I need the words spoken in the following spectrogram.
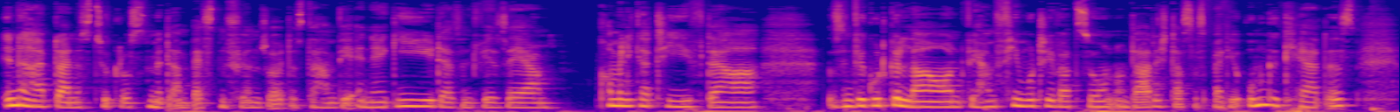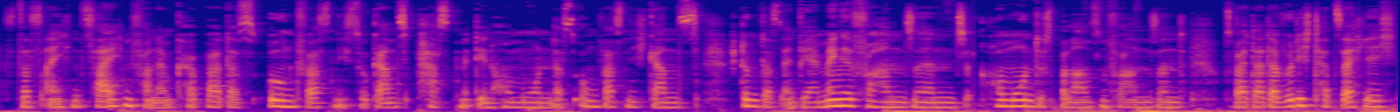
innerhalb deines Zyklus mit am besten führen solltest. Da haben wir Energie, da sind wir sehr kommunikativ, da sind wir gut gelaunt, wir haben viel Motivation und dadurch, dass es bei dir umgekehrt ist, ist das eigentlich ein Zeichen von deinem Körper, dass irgendwas nicht so ganz passt mit den Hormonen, dass irgendwas nicht ganz stimmt, dass entweder Mängel vorhanden sind, Hormondisbalancen vorhanden sind und so weiter. Da würde ich tatsächlich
